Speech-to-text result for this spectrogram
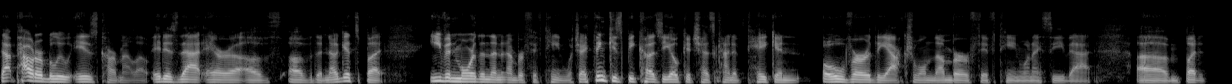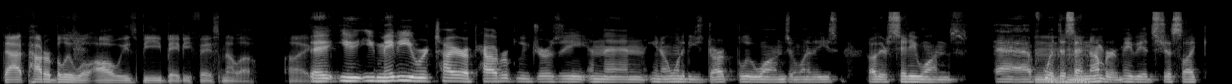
that powder blue is Carmelo. It is that era of of the Nuggets, but even more than the number 15, which I think is because Jokic has kind of taken over the actual number 15 when I see that. Um, but that powder blue will always be babyface Melo. Like, uh, you you maybe you retire a powder blue jersey and then, you know, one of these dark blue ones or one of these other city ones uh, with the same Mhm. number. Maybe it's just like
